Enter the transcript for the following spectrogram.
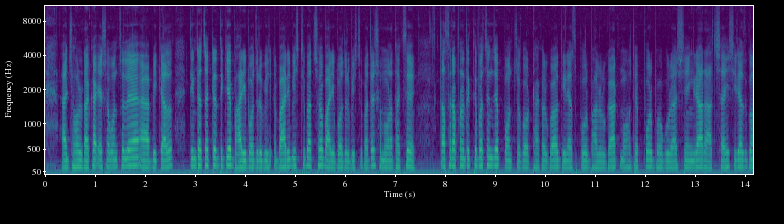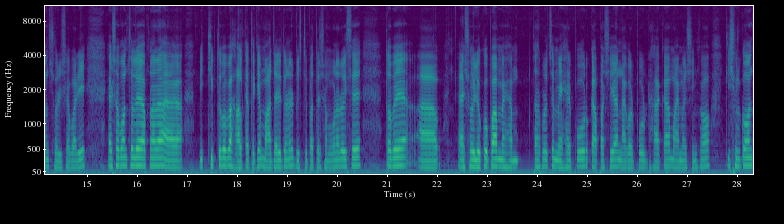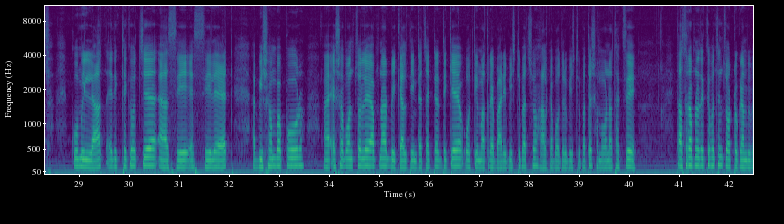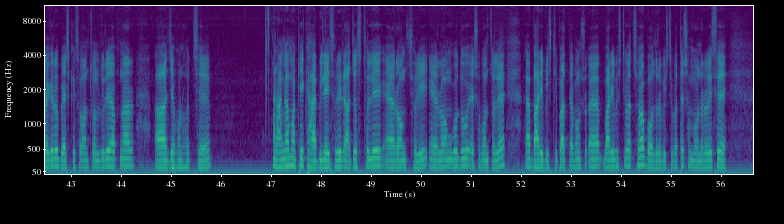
ঝলঢাকা এসব অঞ্চলে বিকাল তিনটা চারটার দিকে ভারী বজ্র ভারী বৃষ্টিপাত সহ ভারী বজ্র বৃষ্টিপাতের সম্ভাবনা থাকছে। তাছাড়া আপনারা দেখতে পাচ্ছেন যে পঞ্চগড়, ঠাকুরগাঁও, দিনাজপুর, ভালুরঘাট, মহদেবপুর, বগুড়া, সিংড়া, রাজশাহী, সিরাজগঞ্জ, সরিষাবাড়ি এসব অঞ্চলে আপনারা বিক্ষিপ্তভাবে হালকা থেকে মাঝারি ধরনের বৃষ্টিপাতের সম্ভাবনা রয়েছে। তবে শৈলকোপা তারপর হচ্ছে মেহেরপুর, কাপাসিয়া, নাগরপুর, ঢাকা, ময়মনসিংহ, কিশোরগঞ্জ, কুমিল্লা, এদিক থেকে হচ্ছে সিলেট বিশম্বাপুর এসব অঞ্চলে আপনার বিকাল তিনটা, চারটার দিকে অতিমাত্রায় ভারী বৃষ্টিপাত সহ হালকা বজ্র বৃষ্টিপাতের সম্ভাবনা থাকছে। তাছাড়া আপনারা দেখতে পাচ্ছেন, চট্টগ্রাম বিভাগেরও বেশ কিছু অঞ্চল জুড়ে আপনার যেমন হচ্ছে রাঙ্গামাটি বিলাইছড়ি রাজস্থলী রংছড়ি লংগদু এসব অঞ্চলে ভারী বৃষ্টিপাত এবং ভারী বৃষ্টিপাত সহ বজ্র বৃষ্টিপাতের সম্ভাবনা রয়েছে।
